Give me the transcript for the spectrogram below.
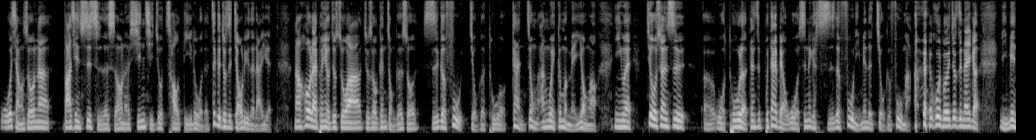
我想说，那发现事实的时候呢，心情就超低落的，这个就是焦虑的来源。那后来朋友就说啊，就说跟总哥说，十个负九个秃哦，干这种安慰根本没用哦，因为就算是呃我秃了，但是不代表我是那个十的负里面的九个负嘛，会不会就是那个里面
